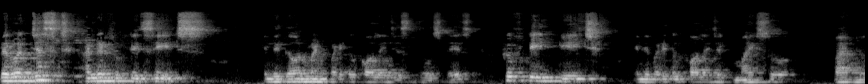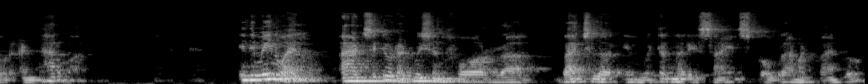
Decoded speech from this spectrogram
There were just 150 seats in the government medical colleges those days, 50 each in the medical college at Mysore, Bangalore, and Dharwad. In the meanwhile, I had secured admission for Bachelor in Veterinary Science program at Bangalore,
